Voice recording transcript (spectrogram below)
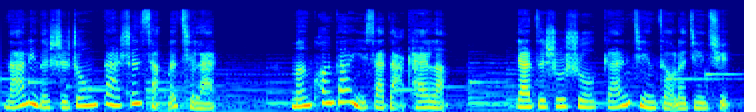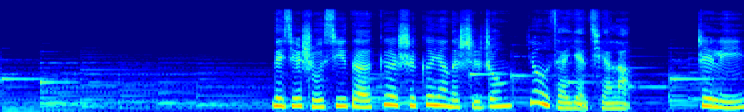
哪里的时钟大声响了起来，门哐当一下打开了，鸭子叔叔赶紧走了进去。那些熟悉的各式各样的时钟又在眼前了，这里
